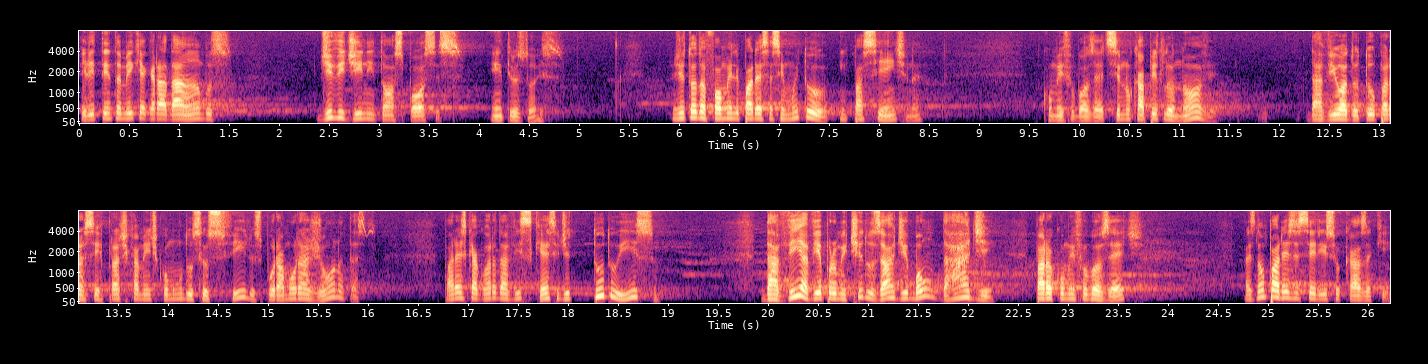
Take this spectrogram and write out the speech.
ele tenta meio que agradar ambos, dividindo então as posses entre os dois. De toda forma, ele parece assim muito impaciente, né? Com Mefibosete. Se no capítulo 9, Davi o adotou para ser praticamente como um dos seus filhos, por amor a Jonatas, parece que agora Davi esquece de tudo isso Davi havia prometido usar de bondade para com Mefibosete. Mas não parece ser isso o caso aqui.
